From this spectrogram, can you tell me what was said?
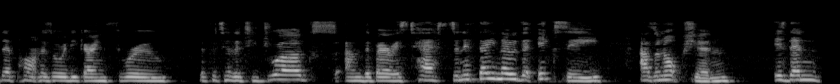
their partner's already going through the fertility drugs and the various tests. And if they know that ICSI as an option is then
